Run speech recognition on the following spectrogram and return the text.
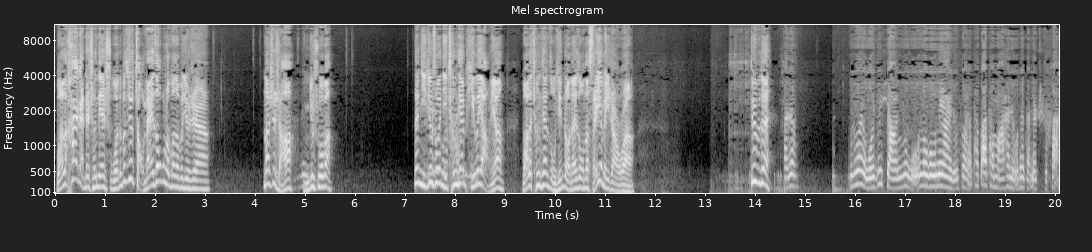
完了还搁那成天说，那不就找挨揍了吗？那不就是？那是啥？你就说吧。那你就说你成天皮子痒痒，完了成天总寻找挨揍，那谁也没招啊，对不对？反正你说，我就想，你说我老公那样也就算了，他爸他妈还留他在那吃饭。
